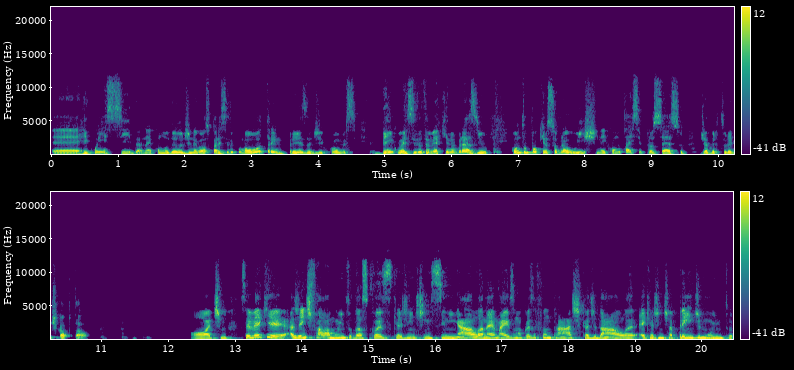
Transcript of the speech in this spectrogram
é, reconhecida, né, com um modelo de negócio parecido com uma outra empresa de e-commerce bem conhecida também aqui no Brasil. Conta um pouquinho sobre a Wish né, e como está esse processo de abertura de capital. Ótimo. Você vê que a gente fala muito das coisas que a gente ensina em aula, né? Mas uma coisa fantástica de dar aula é que a gente aprende muito,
